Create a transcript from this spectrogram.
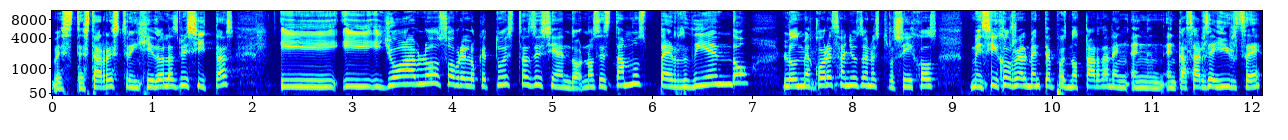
este, está restringido las visitas y, y, yo hablo sobre lo que tú estás diciendo. Nos estamos perdiendo los mejores años de nuestros hijos. Mis hijos realmente pues no tardan en, en, casarse e irse.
